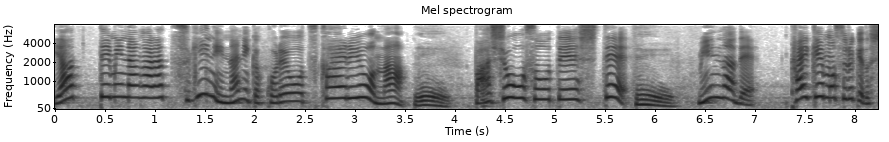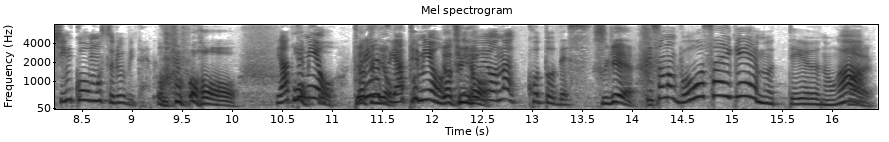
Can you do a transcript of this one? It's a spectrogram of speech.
やってみながら次に何かこれを使えるような場所を想定してみんなで体験もするけど進行もするみたいな。やってみよほうとりあえずやってみよう。っていうようなことです。すげえ。でその防災ゲームっていうのが、はい。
